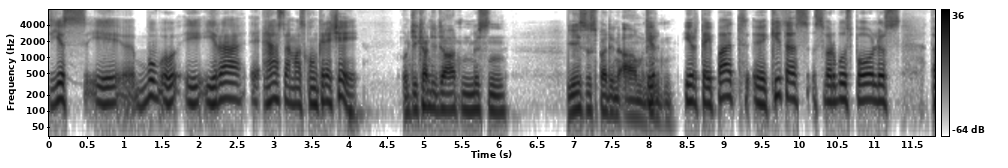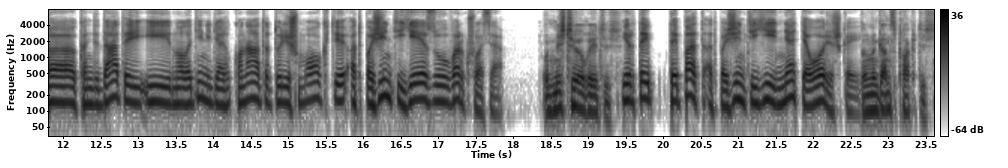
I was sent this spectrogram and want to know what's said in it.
jis e, buvo, e, yra esamas konkrečiai. Und die Kandidaten müssen Jesus bei den Armen Ir, finden. ir taip pat e, kitas svarbus polius, e, kandidatai į nuolatinį diakonatą turi išmokti atpažinti Jėzų vargšuose. Und nicht theoretisch, Ir taip, taip pat atpažinti jį ne teoriškai, sondern ganz praktisch.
